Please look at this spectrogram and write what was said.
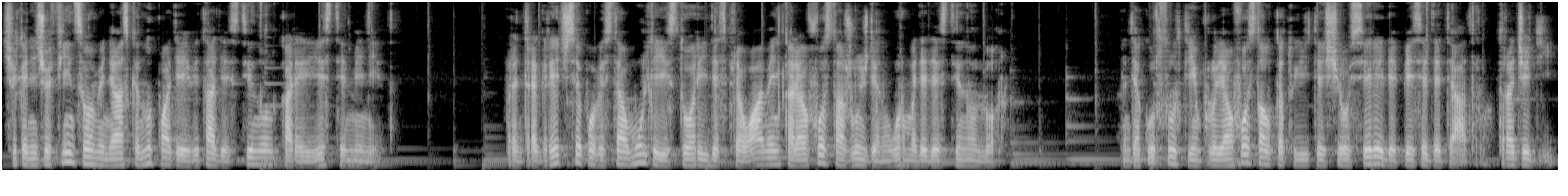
și că nicio ființă omenească nu poate evita destinul care este menit. Printre greci se povesteau multe istorii despre oameni care au fost ajunși din urmă de destinul lor. În decursul timpului au fost alcătuite și o serie de piese de teatru, tragedii,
